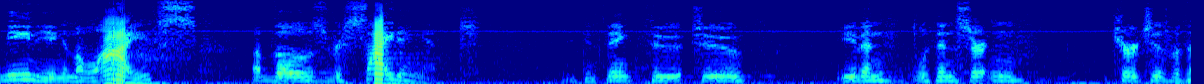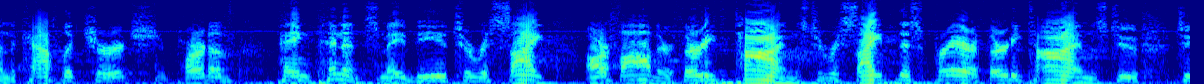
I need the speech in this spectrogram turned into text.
meaning in the lives of those reciting it. You can think to, to even within certain churches, within the Catholic Church, part of paying penance may be to recite our Father 30 times, to recite this prayer 30 times, to, to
